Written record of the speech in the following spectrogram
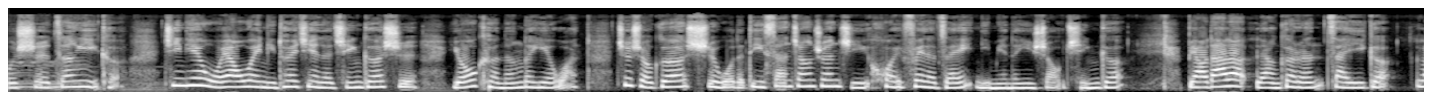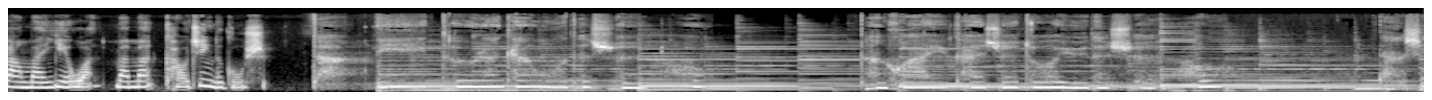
我是曾轶可。今今天我要为你推荐的情歌是《有可能的夜晚》。这首歌是我的第三张专辑《会飞的贼》里面的一首情歌，表达了两个人在一个浪漫夜晚慢慢靠近的故事。当你突然看我的时候，当话语开始多余的时候，当心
